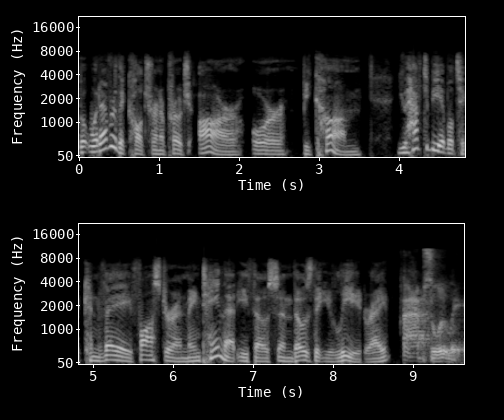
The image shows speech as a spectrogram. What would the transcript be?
But whatever the culture and approach are or become, you have to be able to convey, foster, and maintain that ethos in those that you lead, right? Absolutely.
